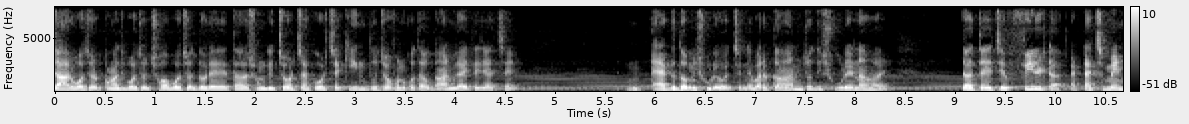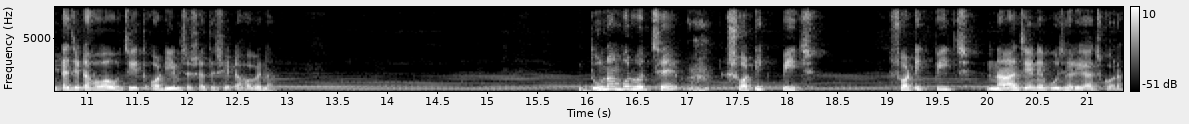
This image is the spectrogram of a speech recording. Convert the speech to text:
চার বছর, পাঁচ বছর, ছ বছর ধরে তারা সংগীত চর্চা করছে, কিন্তু যখন কোথাও গান গাইতে যাচ্ছে, একদমই সুরে হচ্ছে না। এবার গান যদি সুরে না হয়, তাতে যে ফিলটা অ্যাটাচমেন্টটা যেটা হওয়া উচিত অডিয়েন্সের সাথে সেটা হবে না। দু নম্বর হচ্ছে সঠিক পিচ সঠিক পিচ না জেনে বুঝে রেয়াজ করা।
